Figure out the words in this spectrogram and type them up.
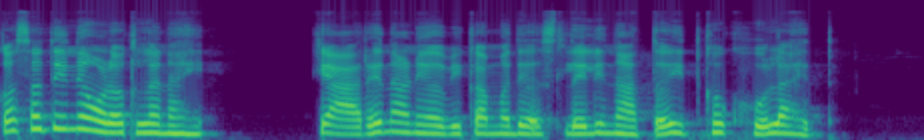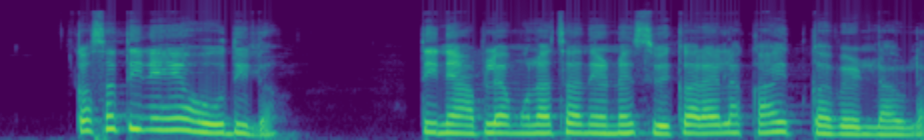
कसं तिने ओळखलं नाही की आर्यन आणि अविकामध्ये असलेली नातं इतकं खोल आहेत? कसं तिने हे होऊ दिलं? तिने आपल्या मुलाचा निर्णय स्वीकारायला का इतका वेळ लावला?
